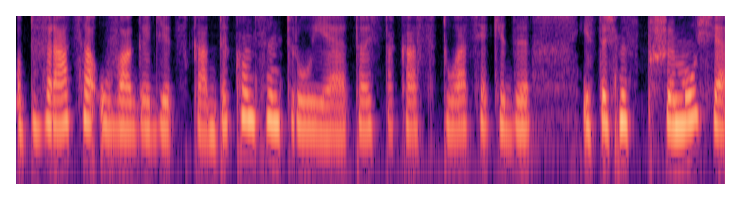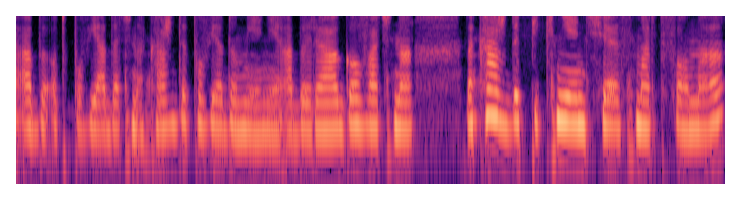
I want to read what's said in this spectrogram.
odwraca uwagę dziecka, dekoncentruje. To jest taka sytuacja, kiedy jesteśmy w przymusie, aby odpowiadać na każde powiadomienie, aby reagować na, na każde piknięcie smartfona.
